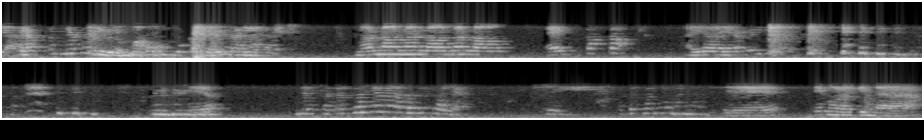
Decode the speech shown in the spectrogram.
Ya ternyata di rumah mau buka dari sana. No, no, no, no, no, no. Eh, Tok tok. ayo, ayo. Ayo. Dan butterfly-nya mana butterfly-nya? Eh, Butterfly-nya mana? Eh, ini mau lagi enggak?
